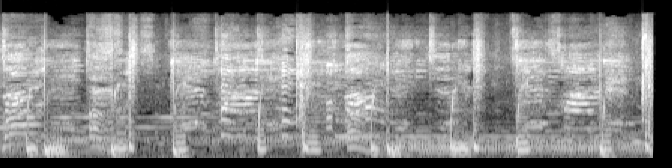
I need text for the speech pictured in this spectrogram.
boy. Uh, uh, uh.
